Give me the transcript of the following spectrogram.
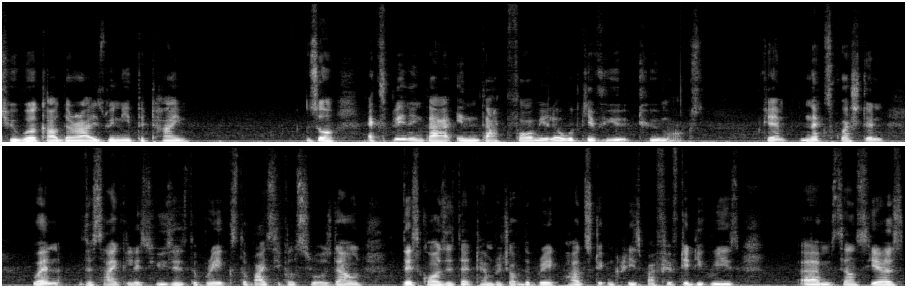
to work out the rise we need the time. So explaining that in that formula would give you two marks. Okay next question. When the cyclist uses the brakes the bicycle slows down. This causes the temperature of the brake pads to increase by 50 degrees um, Celsius.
